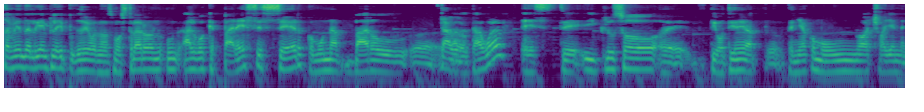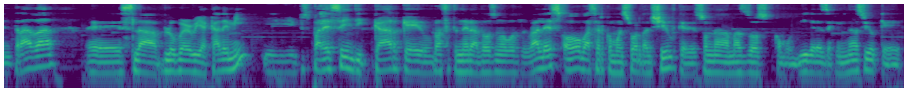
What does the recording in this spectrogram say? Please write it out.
también del gameplay, pues, digo, nos mostraron un- algo que parece ser como una Battle, uh, Tower. Battle Tower. Este, incluso, eh, digo, tiene, tenía como un 8 ahí en la entrada. eh, es la Blueberry Academy y pues parece indicar que vas a tener a dos nuevos rivales o va a ser como en Sword and Shield que son nada más dos como líderes de gimnasio que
